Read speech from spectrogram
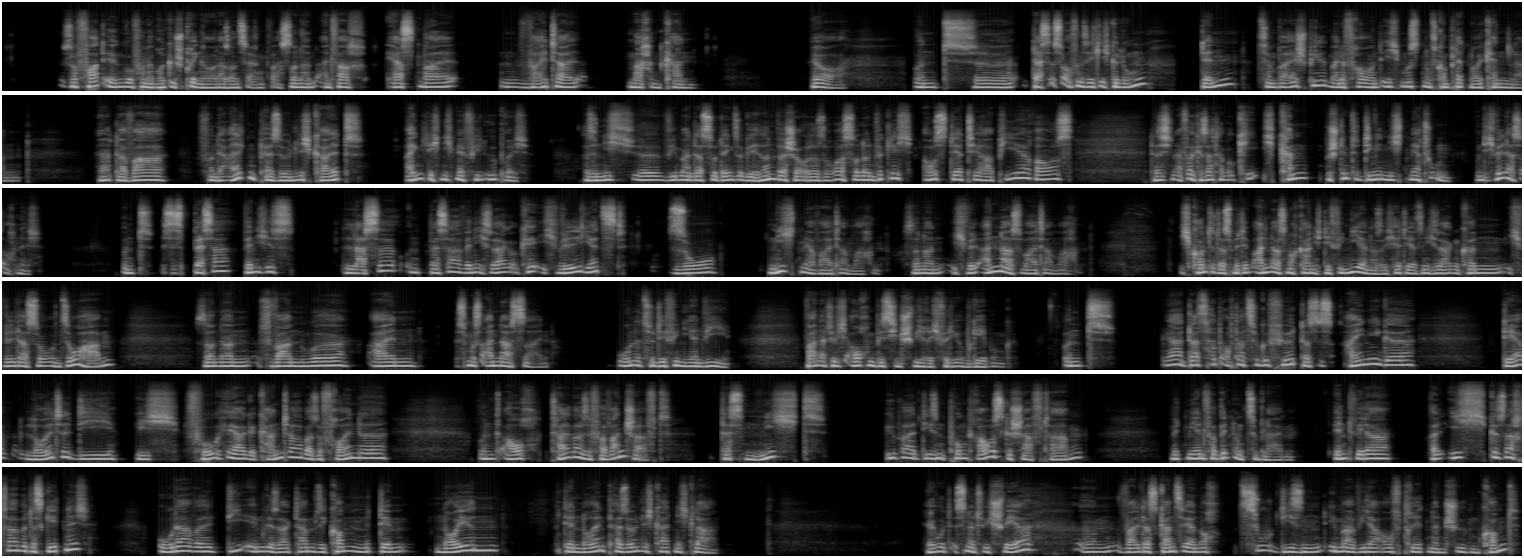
sofort irgendwo von der Brücke springe oder sonst irgendwas, sondern einfach erstmal weitermachen kann. Ja, und äh, das ist offensichtlich gelungen, denn zum Beispiel meine Frau und ich mussten uns komplett neu kennenlernen. Ja, da war von der alten Persönlichkeit eigentlich nicht mehr viel übrig. Also nicht, äh, wie man das so denkt, so Gehirnwäsche oder sowas, sondern wirklich aus der Therapie heraus, dass ich dann einfach gesagt habe, okay, ich kann bestimmte Dinge nicht mehr tun. Und ich will das auch nicht. Und es ist besser, wenn ich es lasse und besser, wenn ich sage, okay, ich will jetzt so nicht mehr weitermachen, sondern ich will anders weitermachen. Ich konnte das mit dem anders noch gar nicht definieren. Also ich hätte jetzt nicht sagen können, ich will das so und so haben, sondern es war nur ein, es muss anders sein. ohne zu definieren wie. War natürlich auch ein bisschen schwierig für die Umgebung. Und ja, das hat auch dazu geführt, dass es einige der Leute, die ich vorher gekannt habe, also Freunde und auch teilweise Verwandtschaft, das nicht über diesen Punkt rausgeschafft haben, mit mir in Verbindung zu bleiben. Entweder weil ich gesagt habe, das geht nicht, oder weil die eben gesagt haben, sie kommen mit dem neuen, mit der neuen Persönlichkeit nicht klar. Ja gut, ist natürlich schwer, ähm, weil das Ganze ja noch zu diesen immer wieder auftretenden Schüben kommt.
